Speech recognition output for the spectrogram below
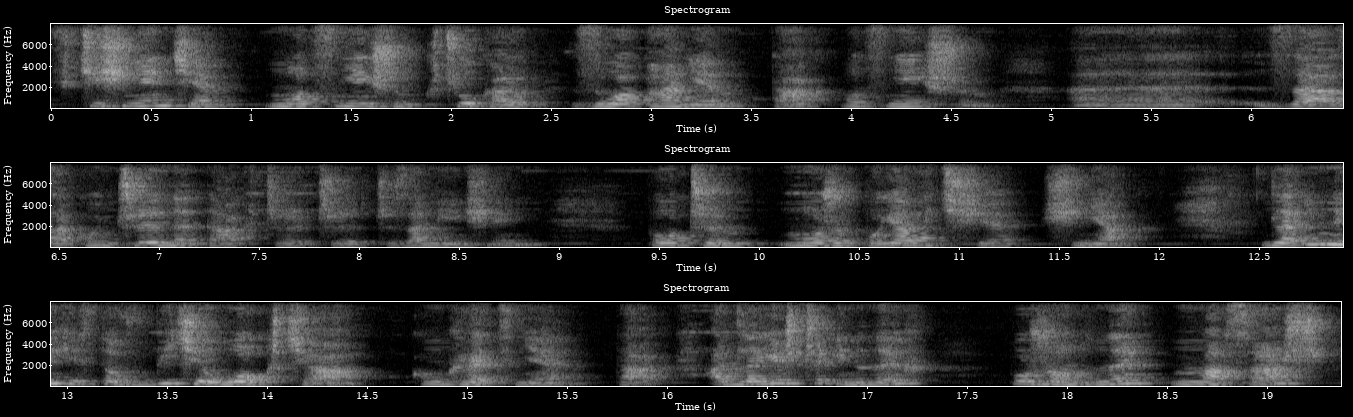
wciśnięciem mocniejszym kciuka lub złapaniem, tak, mocniejszym e, za, za kończynę, tak, czy, czy, czy za mięsień, po czym może pojawić się siniak. Dla innych jest to wbicie łokcia konkretnie, tak, a dla jeszcze innych porządny masaż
